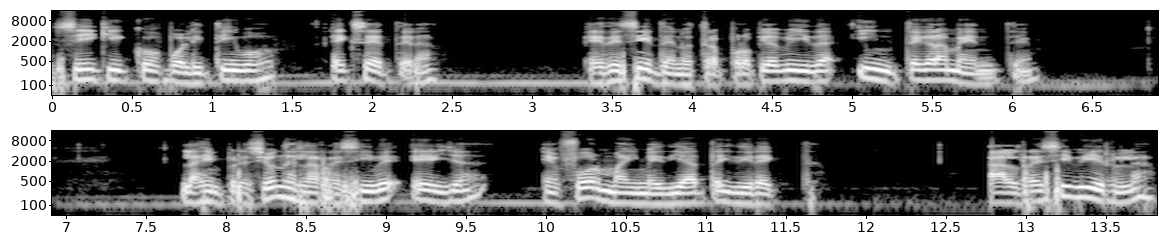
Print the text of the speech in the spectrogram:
psíquicos, volitivos, etc., es decir, de nuestra propia vida íntegramente, las impresiones las recibe ella en forma inmediata y directa. Al recibirla,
